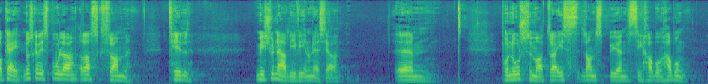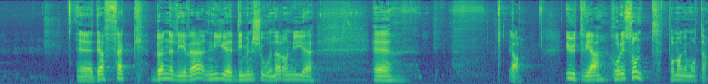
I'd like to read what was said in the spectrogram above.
Ok, Nå skal vi spole raskt fram til misjonærlivet i Indonesia. Um, på Nord-Sumatra, i landsbyen Sihabung-Habung. Eh, der fikk bønnelivet nye dimensjoner og nye eh, ja, utvida horisont på mange måter.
